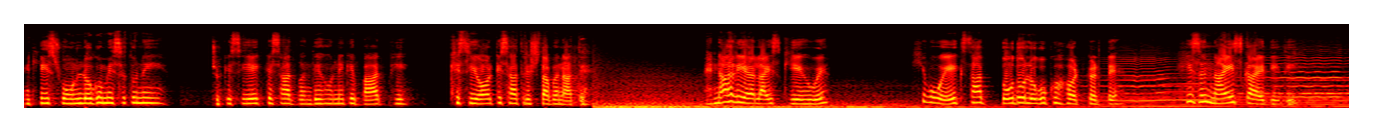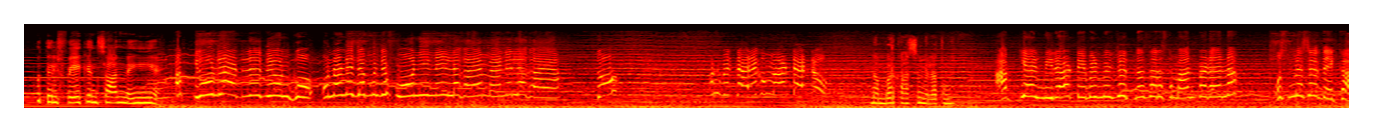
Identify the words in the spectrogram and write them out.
एटलीस्ट वो उन लोगों में से तो नहीं जो किसी एक के साथ बंधे होने के बाद भी किसी और के साथ रिश्ता बनाते हैं। बिना रियलाइज़ किए हुए कि वो एक साथ दो दो लोगों को हर्ट करते हैं। ही इज़ अ नाइस गाय दीदी। वो दिल फेक इंसान नहीं है। अब क्यों डांट रहे थे उनको? उन्होंने जब मुझे फ़ोन ही नहीं लगाया मैंने लगाया। तो? उन बेचारे को मत डांटो। नंबर कहाँ से मिला तुम्हें? आपकी अलमीरा और टेबल में जो इतना सारा सामान पड़ा है ना उसमें से देखा।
